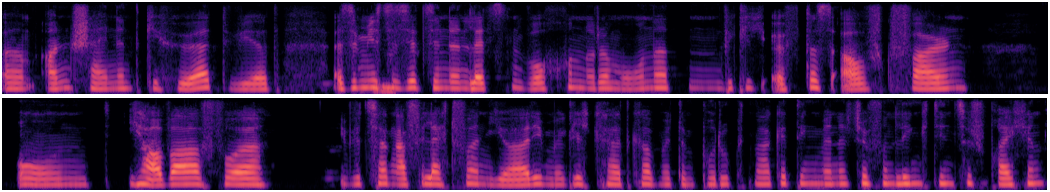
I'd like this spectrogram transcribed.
ähm, anscheinend gehört wird. Also mir ist das jetzt in den letzten Wochen oder Monaten wirklich öfters aufgefallen. Und ich habe auch vor, ich würde sagen, auch vielleicht vor einem Jahr die Möglichkeit gehabt, mit dem Produktmarketing-Manager von LinkedIn zu sprechen.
